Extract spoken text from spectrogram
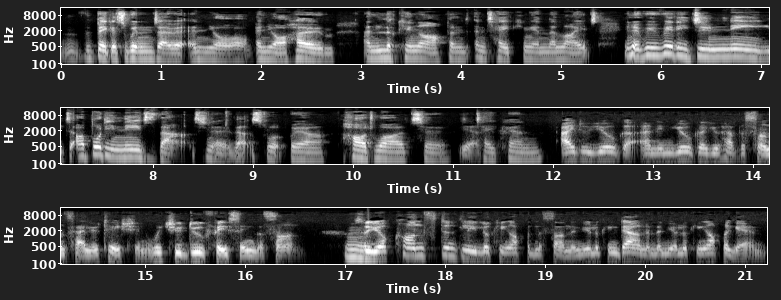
the biggest window in your in your home and looking up and, and taking in the light you know we really do need our body needs that you know that's what we are hardwired to yes. take in i do yoga and in yoga you have the sun salutation which you do facing the sun mm. so you're constantly looking up in the sun and you're looking down and then you're looking up again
